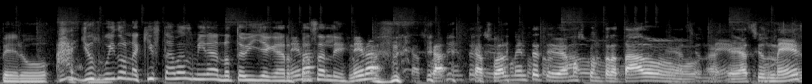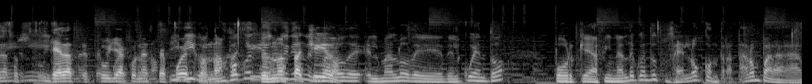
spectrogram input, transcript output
Pero, ah, Joss Whedon, aquí estabas, mira, no te vi llegar, pásale. Mira, casualmente, te habíamos contratado hace un mes, quédate tú ya con este puesto. ¿no? Tampoco es pues no está chido. el malo, del cuento, porque a final de cuentas, pues a él lo contrataron para,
